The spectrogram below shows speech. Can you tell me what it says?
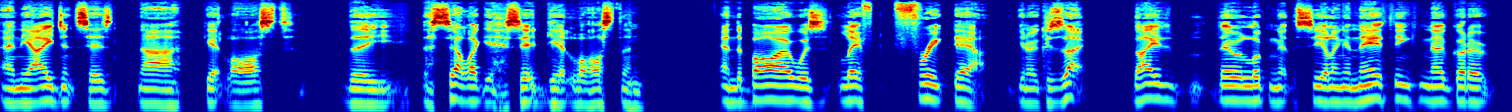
And the agent says, "Nah, get lost." The the seller said, "Get lost," and and the buyer was left freaked out, you know, because they they they were looking at the ceiling and they're thinking they've got to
